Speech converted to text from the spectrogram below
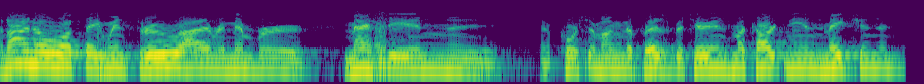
and I know what they went through. I remember Massee and, uh, uh, of course, among the Presbyterians, Macartney and Machen and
